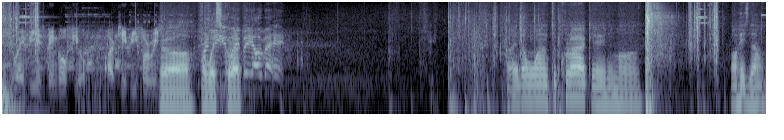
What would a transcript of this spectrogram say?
Be advised, UAV is bingo fuel. RTB for resupply. Bro, always Friendly crack. I don't want to crack anymore. Oh, he's down.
